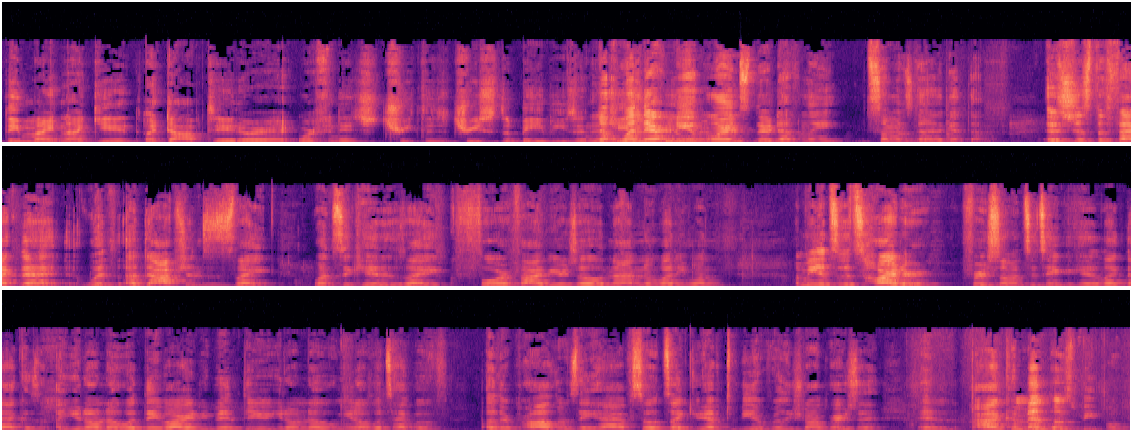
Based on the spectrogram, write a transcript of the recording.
they might not get adopted or at orphanage treat the treats the babies and No, kids when they're weird or whatever. newborns, they're definitely someone's gonna get them. It's just the fact that with adoptions, is like once the kid is like four or five years old, not nobody want. I mean, it's it's harder for someone to take a kid like that because you don't know what they've already been through. You don't know, you know, what type of other problems they have. So it's like you have to be a really strong person, and I commend those people.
